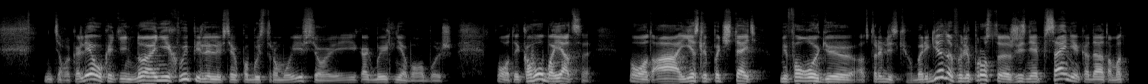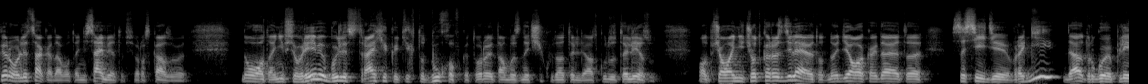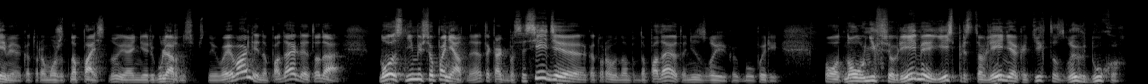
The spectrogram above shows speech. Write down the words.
телоколеу какие-нибудь, но они их выпилили всех по-быстрому, и все, и как бы их не было больше. Вот, и кого бояться? Вот. А если почитать мифологию австралийских аборигенов или просто жизнеописание, когда там от первого лица, когда вот они сами это все рассказывают, ну вот, они все время были в страхе каких-то духов, которые там из ночи куда-то откуда-то лезут. Вот, причем они четко разделяют. Одно дело, когда это соседи враги, да, другое племя, которое может напасть, ну и они регулярно, собственно, и воевали, и нападали, это да. Но с ними все понятно. Это как бы соседи, которые нападают, они злые, как бы упыри. Вот. Но у них все время есть представление о каких-то злых духах.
